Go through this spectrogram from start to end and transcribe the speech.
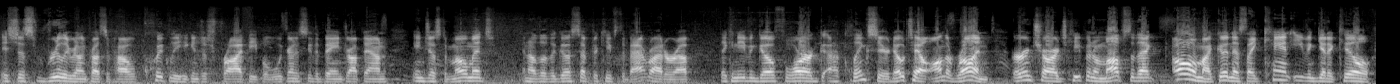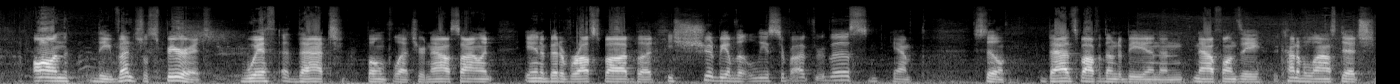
it's just really, really impressive how quickly he can just fry people. We're going to see the Bane drop down in just a moment, and although the Ghost Scepter keeps the Batrider up, they can even go for uh, Clinkz here. No-Tail on the run. Earn charge, keeping him up so that, oh my goodness, they can't even get a kill on the Vengeful Spirit with that Bone Fletcher. Now Silent in a bit of a rough spot, but he should be able to at least survive through this. Yeah, still, bad spot for them to be in, and now Funzy, kind of a last ditch,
